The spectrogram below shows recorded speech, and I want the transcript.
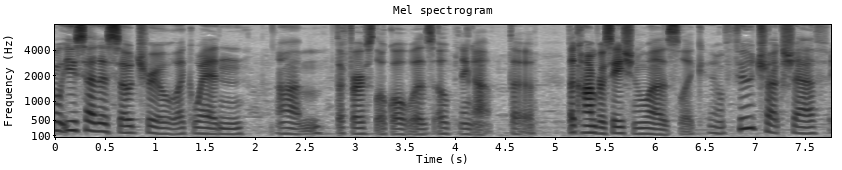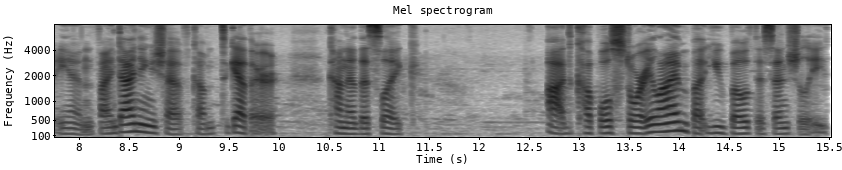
What you said is so true. Like when um, the first LocoL was opening up, the the conversation was like, you know, food truck chef and fine dining chef come together, kind of this like odd couple storyline, but you both essentially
